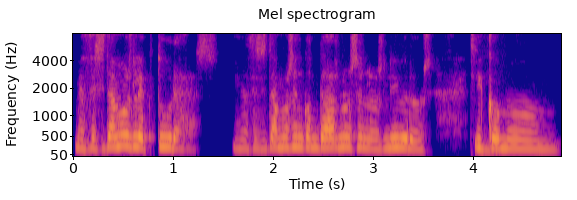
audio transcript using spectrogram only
necesitamos lecturas y necesitamos encontrarnos en los libros. Y como,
